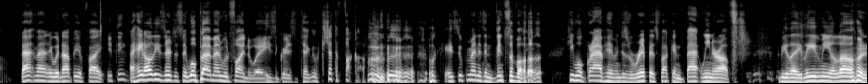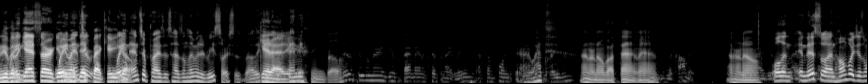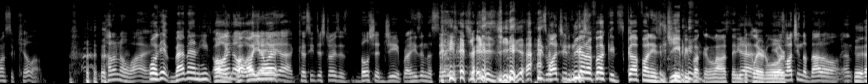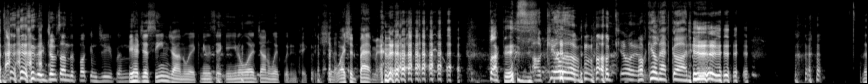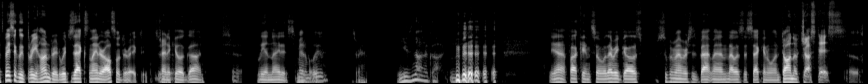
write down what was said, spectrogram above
Batman, it would not be a fight. You think? I hate all these nerds that say, "Well, Batman would find a way. He's the greatest detective." Shut the fuck up. okay, Superman is invincible. he will grab him and just rip his fucking bat wiener off. be like, "Leave me alone." And he'll be Wayne- like, "Yes, sir. Give me my Enter- dick back. Here you Wayne go." Enterprises has unlimited resources, bro. They Get can outta get here. anything, bro. Didn't Superman give Batman a kryptonite ring at some point? Uh, Something what? Crazy? I don't know about that, man. In the comics. I don't know. Well, in in this one. Homeboy just wants to kill him. I don't know why. well, yeah, Batman. He's oh, oh, I know. Oh, oh, why. you yeah, know what? Yeah, because he destroys his bullshit jeep. Right, he's in the he city. destroys his Jeep. he's watching. He got a fucking scuff on his Jeep. He fucking lost it. He Yeah, declared war. He was watching the battle, and he jumps on the fucking jeep, and he had just seen John Wick and he was thinking, you know what? John Wick wouldn't take this shit. Why should Batman? Fuck this. I'll kill him. I'll kill him. I'll kill that god. That's basically 300, which Zack Snyder also directed. He's trying to kill a god. Shit. Leonidas. my Made him bleed. That's right. He is not a god. Mhm. yeah, fucking. So there we go. Superman versus Batman. That was the second one. Dawn of Justice. Ugh.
